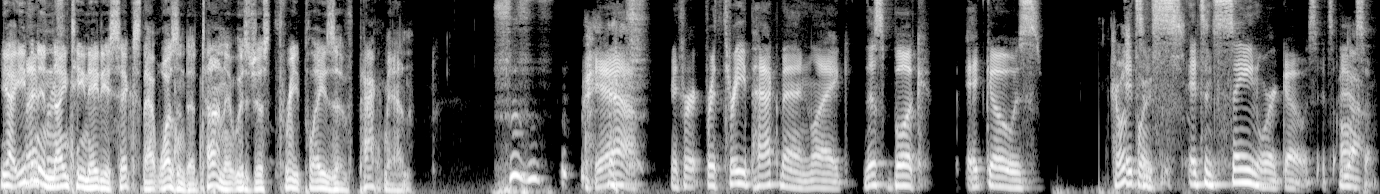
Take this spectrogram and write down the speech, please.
yeah, even in first... 1986, that wasn't a ton. It was just three plays of Pac Man. yeah, and for for three Pac Man, like this book, it goes. Goes it's places. Ins- it's insane where it goes. It's awesome.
